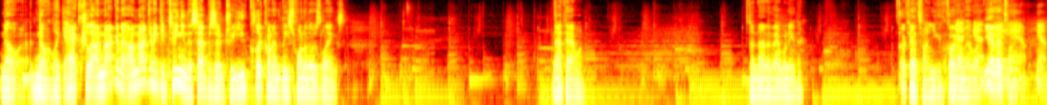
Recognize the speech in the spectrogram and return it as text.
No, no. Like actually, I'm not gonna. I'm not gonna continue this episode till you click on at least one of those links. Not that one. No, not that one either. Okay, that's fine. You can click on that one. Yeah, that's fine. yeah, yeah.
